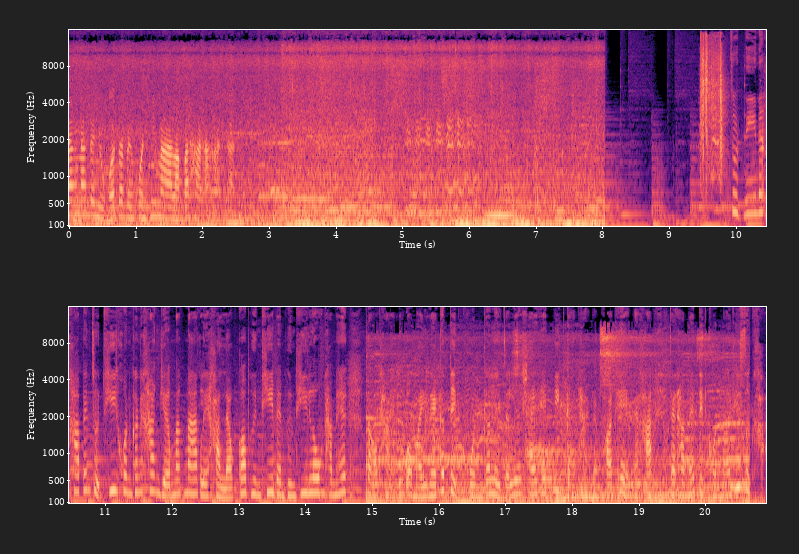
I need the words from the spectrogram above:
นั่งนั่งๆกันอยู่ก็จะเป็นคนที่มารับประทานอาหารกัน จุดนี้นะคะเป็นจุดที่คนค่อนข้างเยอะมากๆเลยค่ะ แล้วก็พื้นที่เป็นพื้นที่โล่งทำให้เราถ่ายรูปออกมายังไงก็ติดคนก็เลยจะเลือกใช้เทคนิคการถ่ายแบบพอเทรตนะคะ จะทำให้ติดคนน้อยที่สุดค่ะ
